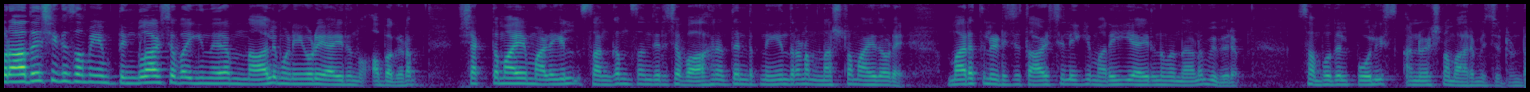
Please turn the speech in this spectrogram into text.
പ്രാദേശിക സമയം തിങ്കളാഴ്ച വൈകുന്നേരം നാല് മണിയോടെയായിരുന്നു അപകടം. ശക്തമായ മഴയിൽ സംഘം സഞ്ചരിച്ച വാഹനത്തിന്റെ നിയന്ത്രണം നഷ്ടമായതോടെ മരത്തിലിടിച്ച് താഴ്ചയിലേക്ക് മറിയുകയായിരുന്നുവെന്നാണ് വിവരം. സംഭവത്തിൽ പോലീസ് അന്വേഷണം ആരംഭിച്ചിട്ടുണ്ട്.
